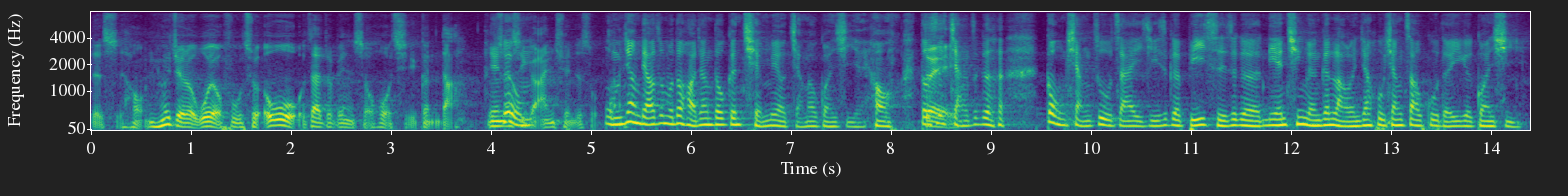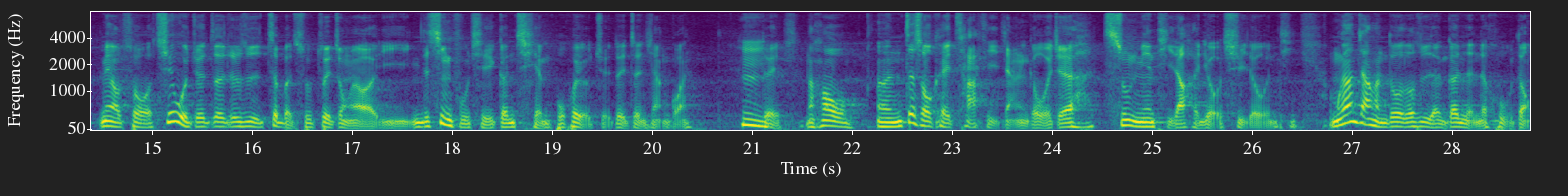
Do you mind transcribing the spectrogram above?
的时候，你会觉得我有付出，而我在这边的收获其实更大，因为所以我们那是一个安全的所在。我们这样聊这么多，好像都跟钱没有讲到关系耶，吼，都是讲这个共享住宅以及这个彼此这个年轻人跟老人家互相照顾的一个关系。没有错，其实我觉得这就是这本书最重要的意义。你的幸福其实跟钱不会有绝对正相关。嗯，对，然后嗯，这时候可以岔题讲一个我觉得书里面提到很有趣的问题。我们刚刚讲很多都是人跟人的互动，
